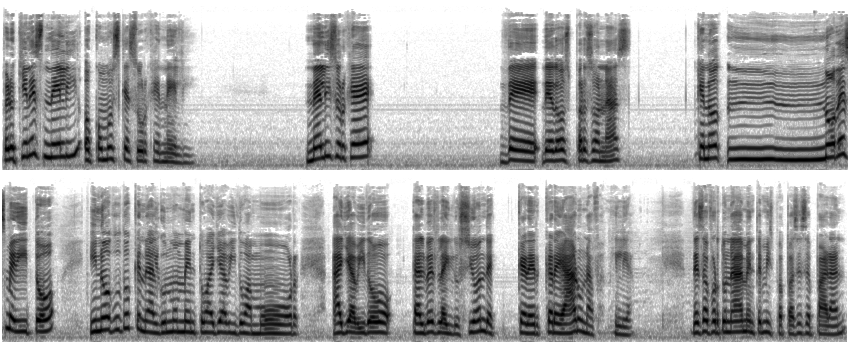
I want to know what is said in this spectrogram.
Pero ¿quién es Nelly o cómo es que surge Nelly? Nelly surge de, dos personas que no, mm, no desmerito y no dudo que en algún momento haya habido amor, haya habido tal vez la ilusión de querer crear una familia. Desafortunadamente mis papás se separan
